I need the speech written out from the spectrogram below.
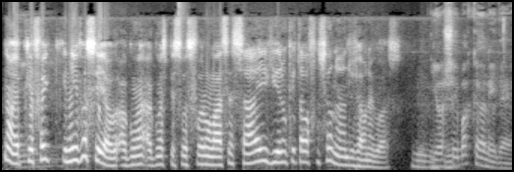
Não, é porque foi que nem você. Alguma, algumas pessoas foram lá acessar e viram que estava funcionando já o negócio. E eu achei bacana a ideia.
